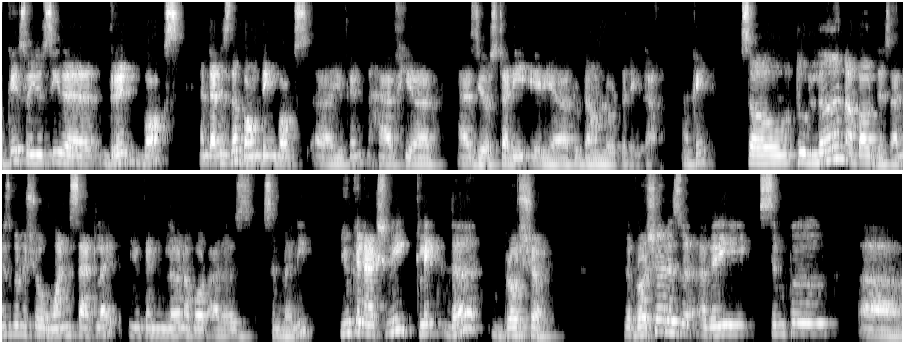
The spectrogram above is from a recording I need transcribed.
Okay so you see the grid box and that is the bounding box uh, you can have here as your study area to download the data. Okay so to learn about this i'm just going to show one satellite. You can learn about others similarly. You can actually click the brochure. The brochure is a, a very simple uh,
